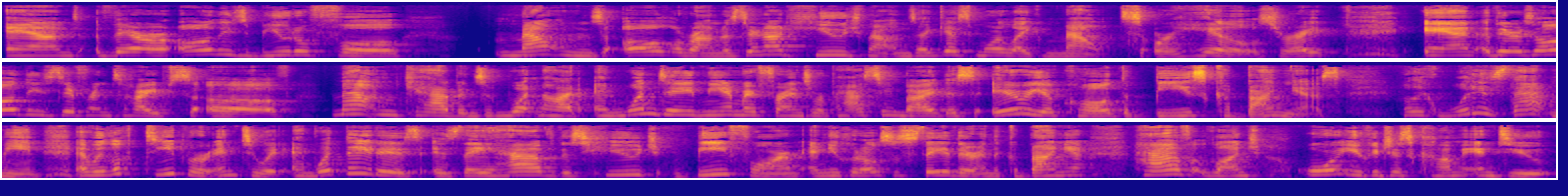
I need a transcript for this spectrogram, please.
and there are all these beautiful mountains all around us. They're not huge mountains, I guess more like mounts or hills, right? And there's all these different types of mountain cabins and whatnot. And one day, me and my friends were passing by this area called the Bees Cabañas. We're like, what does that mean? And we look deeper into it. And what they it is, is they have this huge bee farm and you could also stay there in the cabana, have lunch, or you could just come and do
